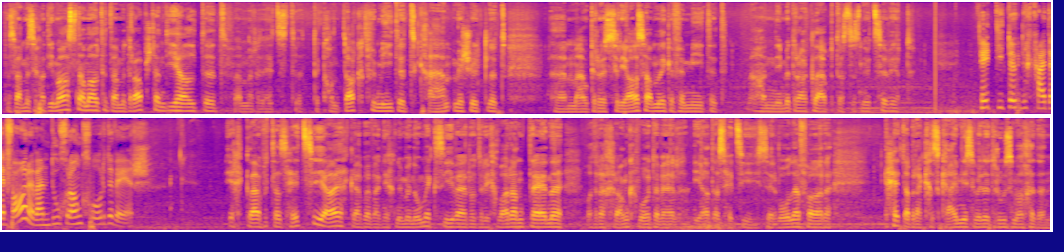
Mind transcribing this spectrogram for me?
dass wenn man sich an die Massnahmen hält, wenn man den Abstand einhält, wenn man jetzt den Kontakt vermeidet, keine Hände mehr schüttelt, ähm, auch größere Ansammlungen vermeidet, habe ich immer daran geglaubt, dass das nützen wird. Hätte die Öffentlichkeit erfahren, wenn du krank geworden wärst? Ich glaube, das hätte sie, ja. Ich glaube, wenn ich nicht mehr rum gewesen wäre oder ich Quarantäne oder auch krank geworden wäre, ja, das hätte sie sehr wohl erfahren. Ich hätte aber auch kein Geheimnis daraus machen dann.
